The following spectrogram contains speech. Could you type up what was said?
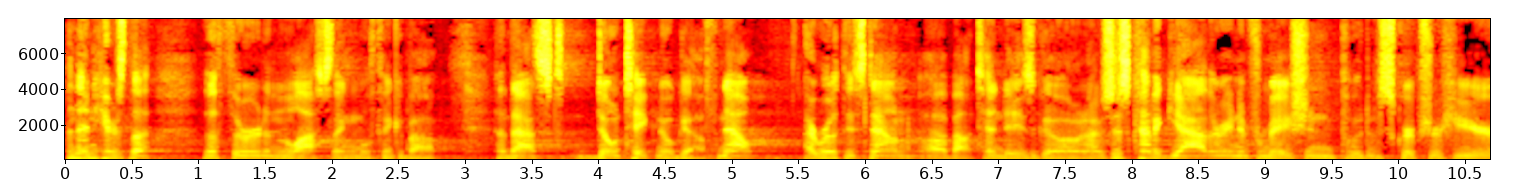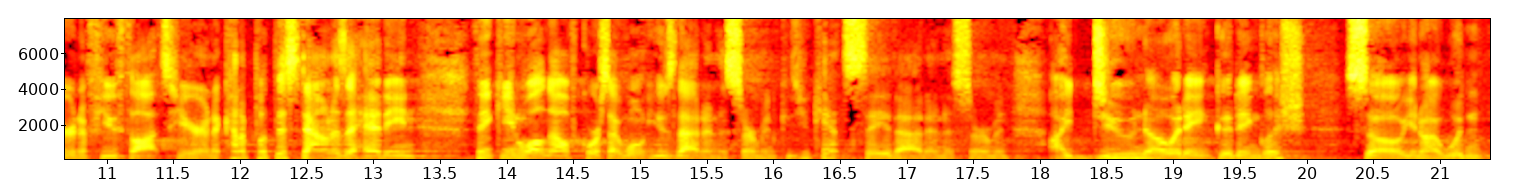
And then here's the, the third and the last thing we'll think about, and that's don't take no guff. Now, I wrote this down uh, about 10 days ago, and I was just kind of gathering information, put a scripture here and a few thoughts here, and I kind of put this down as a heading, thinking, well, now, of course, I won't use that in a sermon, because you can't say that in a sermon. I do know it ain't good English, so, you know, I wouldn't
